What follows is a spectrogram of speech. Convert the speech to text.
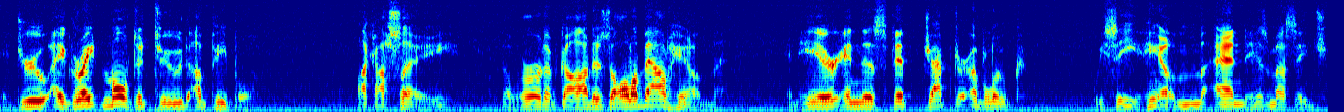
it drew a great multitude of people. Like I say, the Word of God is all about Him. And here in this fifth chapter of Luke, we see Him and His message.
